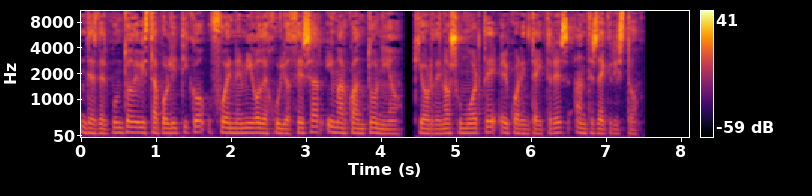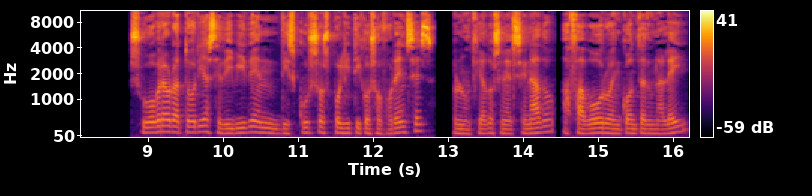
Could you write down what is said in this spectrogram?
Desde el punto de vista político fue enemigo de Julio César y Marco Antonio, que ordenó su muerte el 43 a.C. Su obra oratoria se divide en discursos políticos o forenses, pronunciados en el Senado a favor o en contra de una ley,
